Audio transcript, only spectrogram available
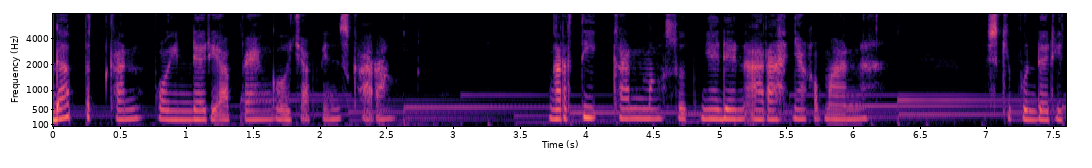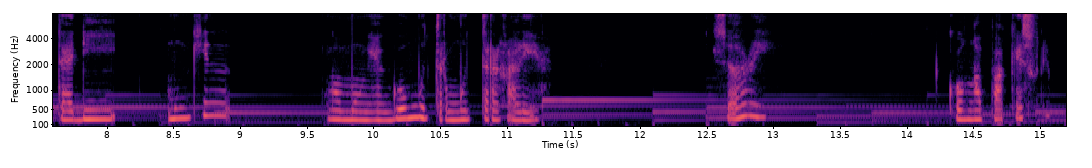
dapet kan poin dari apa yang gue ucapin sekarang? Ngerti kan maksudnya dan arahnya ke mana? Meskipun dari tadi mungkin ngomongnya gue muter-muter kali ya. Sorry. Gue nggak pakai skrip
